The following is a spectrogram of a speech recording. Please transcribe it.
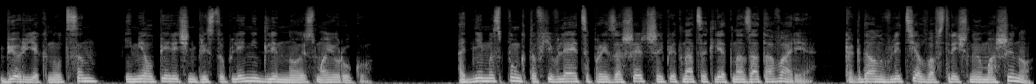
Бёрье Кнутсен имел перечень преступлений длиною с мою руку. Одним из пунктов является произошедшая 15 лет назад авария, когда он влетел во встречную машину,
